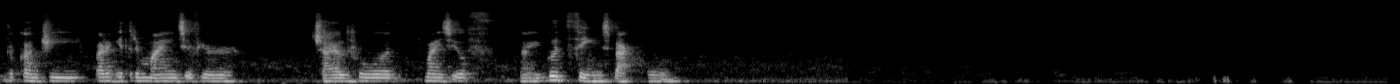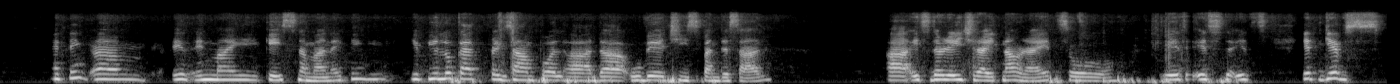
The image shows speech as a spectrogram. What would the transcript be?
the country, parang it reminds you of your childhood, reminds you of like, good things back home. I think um, in, in my case naman, I think if you look at, for example, uh, the ube cheese pandesal, uh, it's the rage right now, right? So it it's it's it gives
